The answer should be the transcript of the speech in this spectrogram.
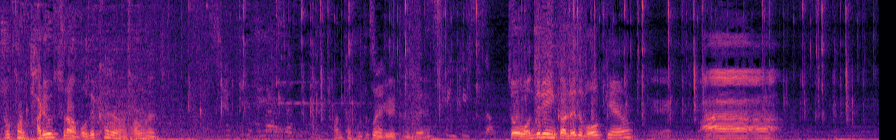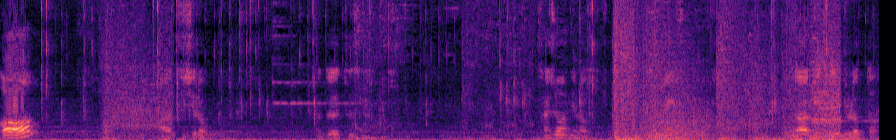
무조건 다리우스랑 모데카이저랑 잡으면 한타 무조건 이길 텐데. 저 원딜이니까 레드 먹을게요. 예. 아, 아, 아, 어? 아 드시라고. 아, 그래 드세요. 세조한이라서 좀. 나 밑에 눌렀다.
